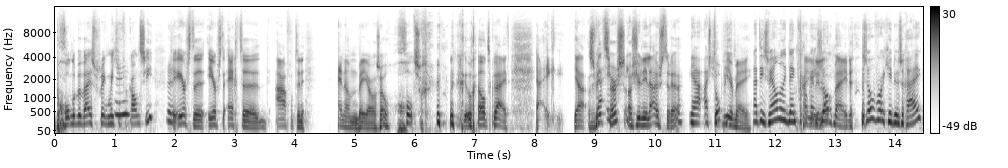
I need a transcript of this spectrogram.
begonnen bij wijze van spreken met je vakantie. De eerste, eerste echte avond. In de, en dan ben je al zo godschuwelijk veel geld kwijt. Ja, ik, ja Zwitsers, Ja, ik- als jullie luisteren, ja, als stop hiermee. Nou, het is wel dat ik denk van oké, jullie zo, zo word je dus rijk.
